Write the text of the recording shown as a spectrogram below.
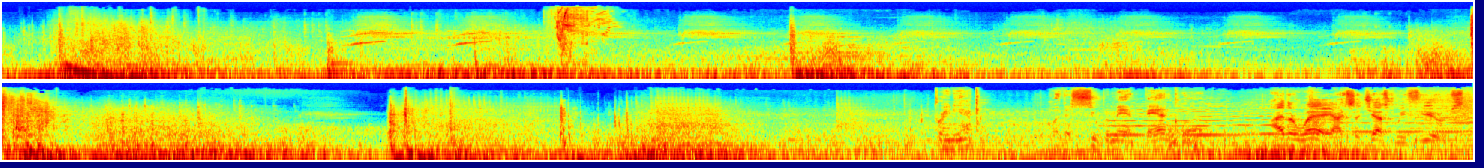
Brainiac? Or the Superman fan club. Either way, I suggest we fuse.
